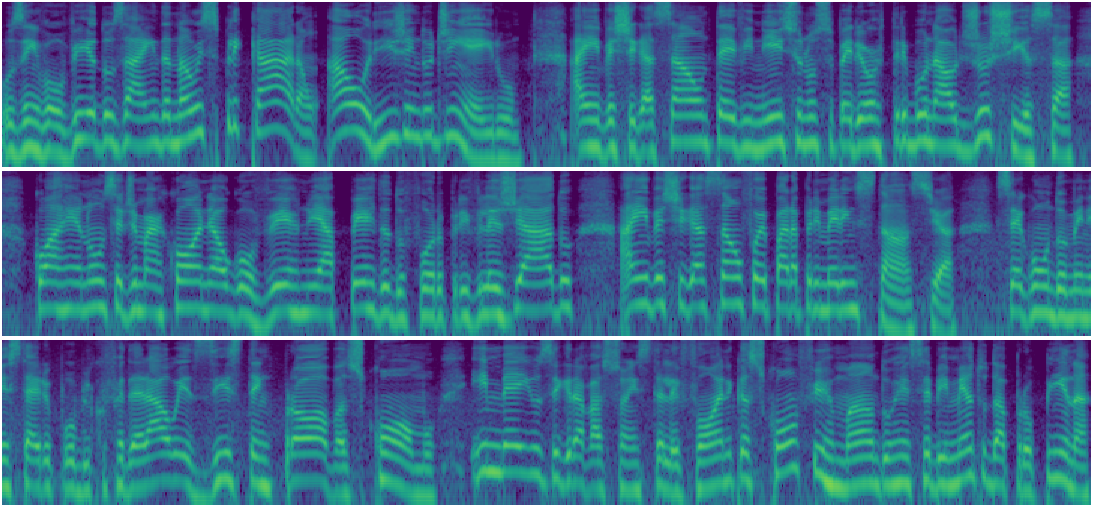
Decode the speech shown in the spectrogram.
Os envolvidos ainda não explicaram a origem do dinheiro. A investigação teve início no Superior Tribunal de Justiça. Com a renúncia de Marconi ao governo e a perda do foro privilegiado, a investigação foi para a primeira instância. Segundo o Ministério Público Federal, existem provas como e-mails e gravações telefônicas confirmando o recebimento da propina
